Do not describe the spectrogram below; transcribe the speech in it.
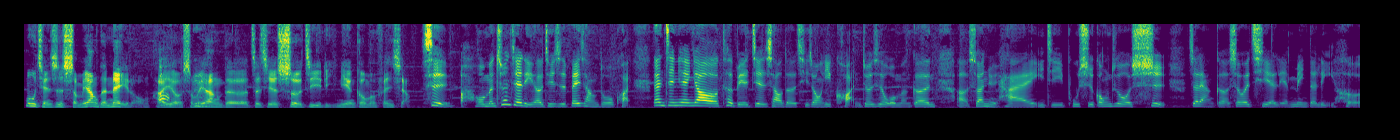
目前是什么样的内容？还有什么样的这些设计理念跟我们分享？哦嗯、是啊，我们春节礼盒其实非常多款，但今天要特别介绍的其中一款，就是我们跟呃酸女孩以及朴实工作室这两个社会企业联名的礼盒。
